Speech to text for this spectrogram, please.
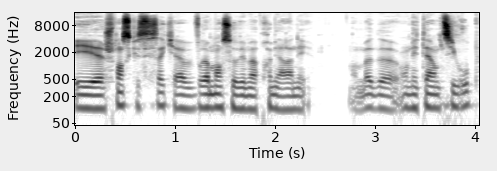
Et euh, je pense que c'est ça qui a vraiment sauvé ma première année. En mode, euh, on était un petit groupe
